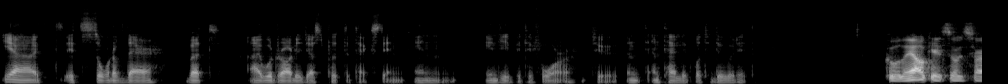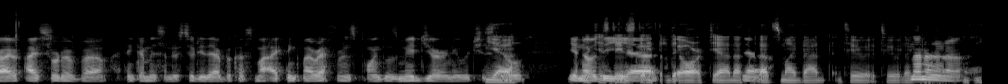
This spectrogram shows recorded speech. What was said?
yeah it, it's sort of there but i would rather just put the text in in in gpt-4 to and, and tell it what to do with it Cool. Yeah. Okay. So sorry, I, I sort of uh, I think I misunderstood you there because my I think my reference point was Midjourney, which is yeah still you know which the still uh, state of the art yeah that yeah that's my bad to to like no no no no uh,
